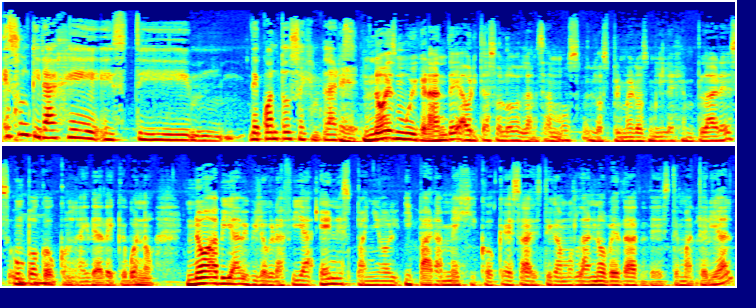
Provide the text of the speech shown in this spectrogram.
¿Es un tiraje este de cuántos ejemplares? Eh, no es muy grande, ahorita solo lanzamos los primeros mil ejemplares, un poco con la idea de que, bueno, no había bibliografía en español y para México, que esa es, digamos, la novedad de este material.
